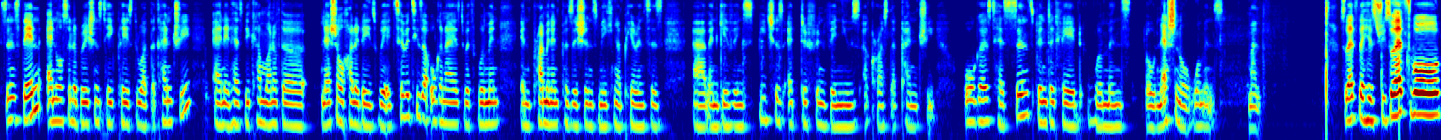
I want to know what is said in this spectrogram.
Since then, annual celebrations take place throughout the country, and it has become one of the national holidays where activities are organized with women in prominent positions making appearances um, and giving speeches at different venues across the country. August has since been declared Women's or National Women's Month. So that's the history. So that's for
